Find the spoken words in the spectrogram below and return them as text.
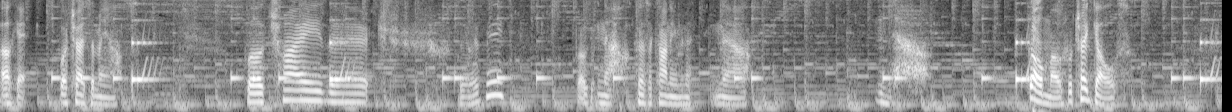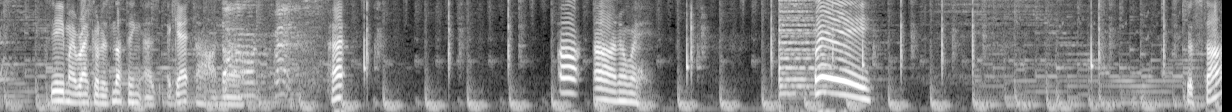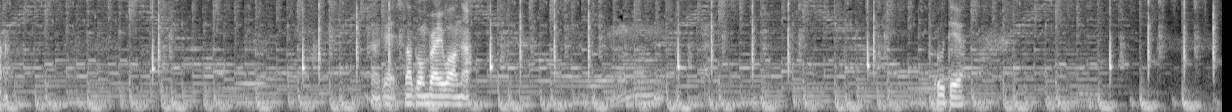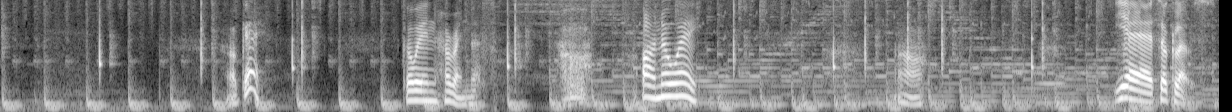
Okay, we'll try something else. We'll try the... Stay with me? Broken. No, because I can't even. No. No. Goal mode. We'll try goals. See, my record is nothing as again. Oh no. Huh? Oh, oh no way. Way. Good start. Okay, it's not going very well now. Oh dear. Okay. Going horrendous. Oh, no way. Oh. Yeah, so close.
